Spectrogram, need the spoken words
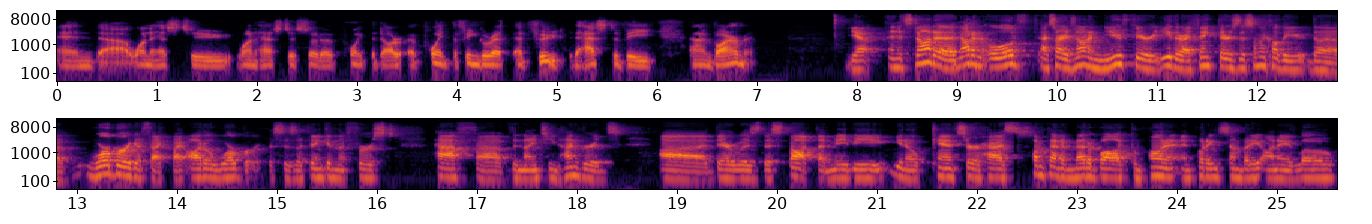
and uh, one has to one has to sort of point the uh, point the finger at, at food. It has to be environment. Yeah, and it's not a not an old uh, sorry, it's not a new theory either. I think there's this something called the the Warburg effect by Otto Warburg. This is I think in the first half of the 1900s, uh, there was this thought that maybe you know cancer has some kind of metabolic component, and putting somebody on a low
